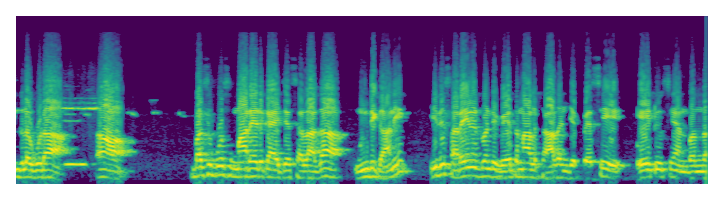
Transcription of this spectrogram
ఇందులో కూడా ఆ పూసి మారేడుకాయ చేసేలాగా ఉంది కానీ ఇది సరైనటువంటి వేతనాలు కాదని చెప్పేసి ఏటీసీ అనుబంధ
